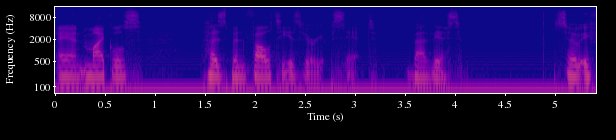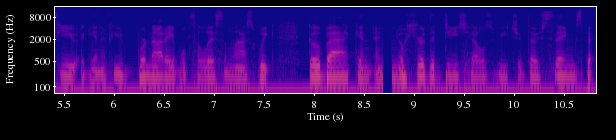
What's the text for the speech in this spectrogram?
and Michal's husband Phalti is very upset by this. So if you again if you were not able to listen last week, go back and, and you'll hear the details of each of those things. But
